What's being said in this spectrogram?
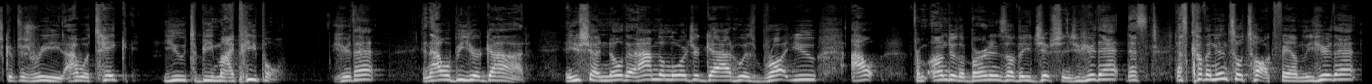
Scriptures read, I will take you to be my people. You hear that? And I will be your God and you shall know that I'm the Lord your God who has brought you out from under the burdens of the Egyptians. You hear that? That's, that's covenantal talk, family. You hear that?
